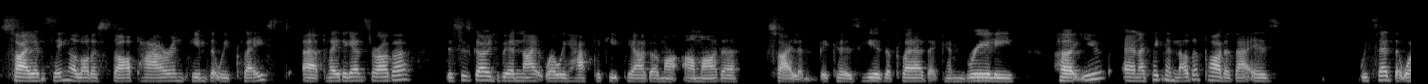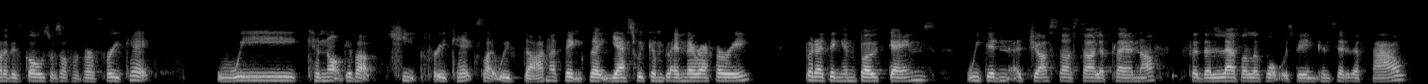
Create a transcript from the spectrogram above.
silencing a lot of star power in teams that we placed, uh, played against rather. This is going to be a night where we have to keep Thiago Almada silent because he is a player that can really hurt you. And I think another part of that is we said that one of his goals was off of a free kick we cannot give up cheap free kicks like we've done. I think that yes, we can blame the referee, but I think in both games we didn't adjust our style of play enough for the level of what was being considered a foul,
